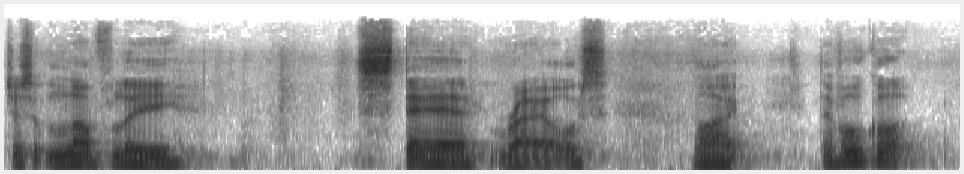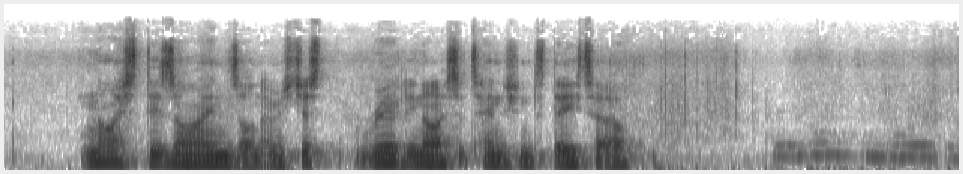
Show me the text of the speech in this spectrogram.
just lovely stair rails. Like, they've all got nice designs on them. It's just really nice attention to detail. There's loads and loads of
